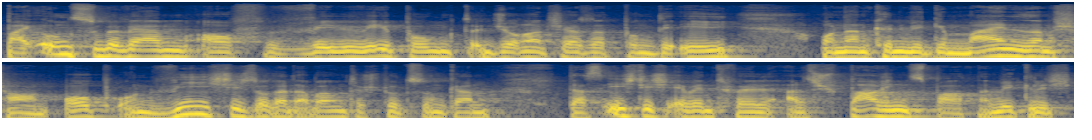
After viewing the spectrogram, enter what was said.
bei uns zu bewerben auf www.jonatschersat.de und dann können wir gemeinsam schauen, ob und wie ich dich sogar dabei unterstützen kann, dass ich dich eventuell als Sparingspartner, wirklich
